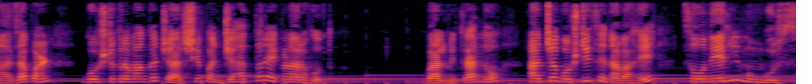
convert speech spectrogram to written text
आज आपण गोष्ट क्रमांक चारशे पंचाहत्तर ऐकणार आहोत. बालमित्रांनो आजच्या गोष्टीचे नाव आहे सोनेरी मुंगूस.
